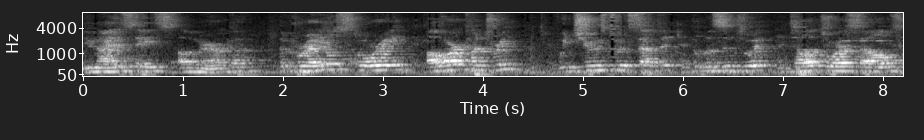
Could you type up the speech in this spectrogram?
the United States of America, the perennial story of our country. if We choose to accept it and to listen to it and tell it to ourselves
